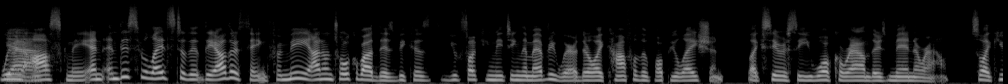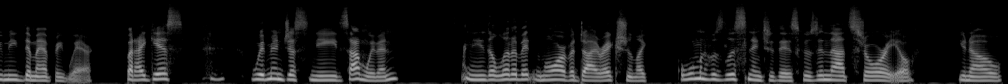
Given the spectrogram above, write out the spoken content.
women yeah. ask me and and this relates to the, the other thing for me i don't talk about this because you're fucking meeting them everywhere they're like half of the population like seriously you walk around there's men around so like you meet them everywhere but i guess women just need some women need a little bit more of a direction like a woman who's listening to this who's in that story of you know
